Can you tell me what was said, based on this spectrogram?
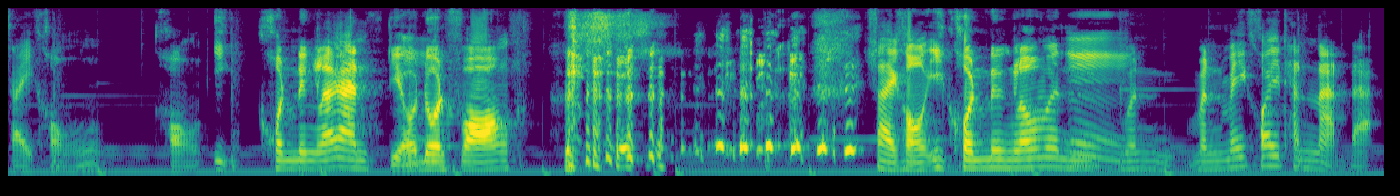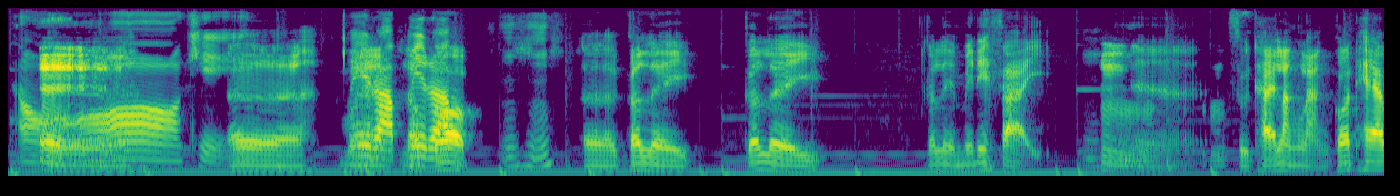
ใส่ของของอีกคนนึงแล้วกัน เดี๋ยวโดนฟ้อง ใส่ของอีกคนนึงแล้วมันอืมมันมันไม่ค่อยถนัดอะอ๋อเออโอเค เออ ไม่รับแล้วไม่รับก็อือหือเออก็เลยก็เลย ก็เลยไม่ได้ใส่อืมเออสุดท้ายหลังๆ ก็แทบ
